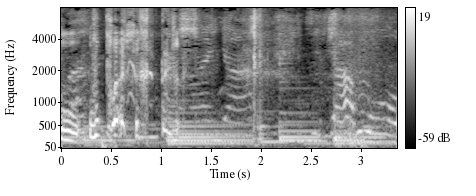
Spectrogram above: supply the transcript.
Oo, oh, pala ka talaga. Amo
